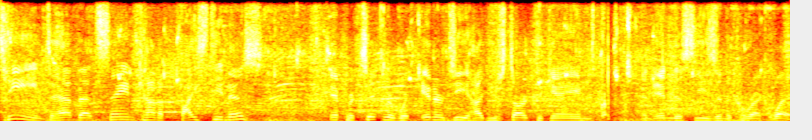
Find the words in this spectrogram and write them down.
team to have that same kind of feistiness, in particular with energy, how you start the game and end the season the correct way.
